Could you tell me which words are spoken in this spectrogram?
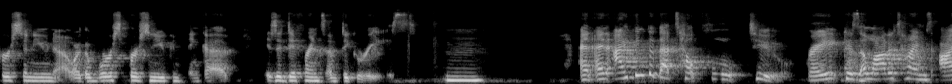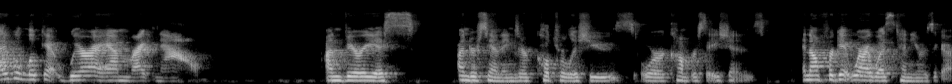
person you know, or the worst person you can think of, is a difference of degrees. Mm. And, and I think that that's helpful too, right? Because yeah. a lot of times I will look at where I am right now on various understandings or cultural issues or conversations and I'll forget where I was 10 years ago.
